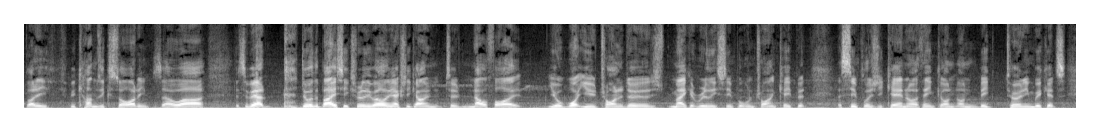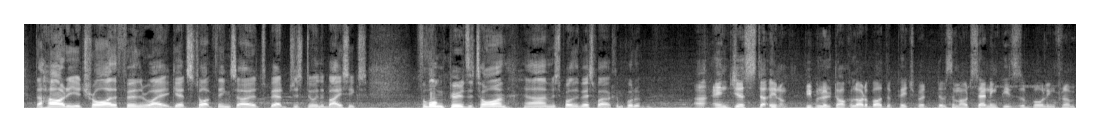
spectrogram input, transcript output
bloody becomes exciting. So uh, it's about doing the basics really well and actually going to nullify your, what you're trying to do is make it really simple and try and keep it as simple as you can. I think on, on big turning wickets, the harder you try, the further away it gets, type thing. So it's about just doing the basics for long periods of time. Um, is probably the best way I can put it. Uh, and just uh, you know, people will talk a lot about the pitch, but there were some outstanding pieces of bowling from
